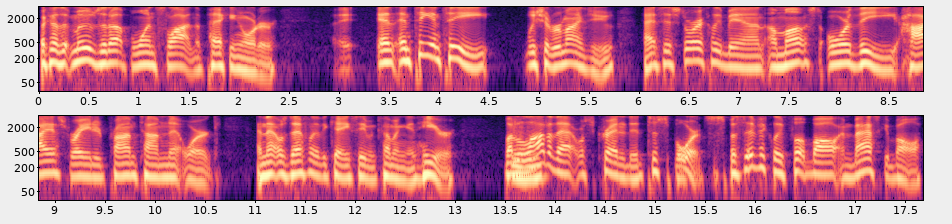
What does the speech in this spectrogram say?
because it moves it up one slot in the pecking order. Eh, and, and TNT, we should remind you, has historically been amongst or the highest rated primetime network. And that was definitely the case even coming in here. But a mm-hmm. lot of that was credited to sports, specifically football and basketball.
